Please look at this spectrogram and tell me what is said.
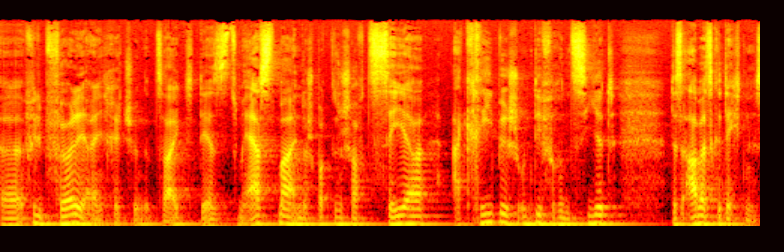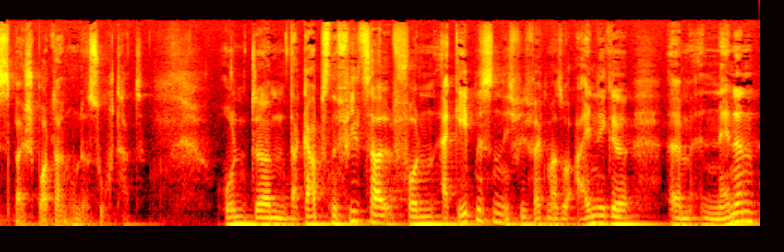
äh, Philipp Förle eigentlich recht schön gezeigt, der zum ersten Mal in der Sportwissenschaft sehr akribisch und differenziert das Arbeitsgedächtnis bei Sportlern untersucht hat. Und ähm, da gab es eine Vielzahl von Ergebnissen. Ich will vielleicht mal so einige ähm, nennen.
